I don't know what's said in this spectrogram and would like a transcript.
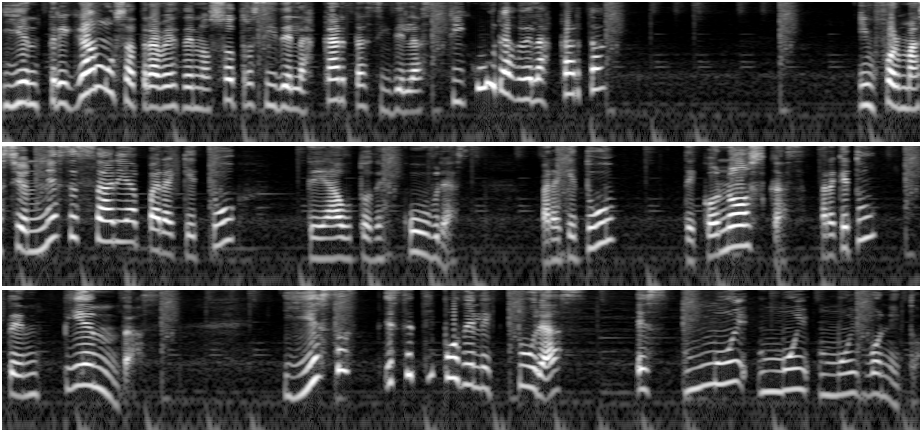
y entregamos a través de nosotros y de las cartas y de las figuras de las cartas información necesaria para que tú te autodescubras, para que tú te conozcas, para que tú te entiendas. Y ese tipo de lecturas es muy, muy, muy bonito.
